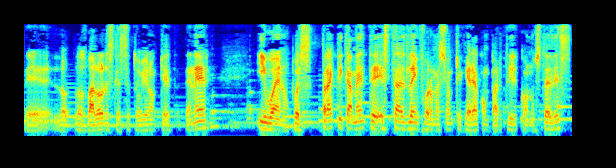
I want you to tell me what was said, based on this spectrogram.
de los valores que se tuvieron que tener. Y bueno, pues prácticamente esta es la información que quería compartir con ustedes.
